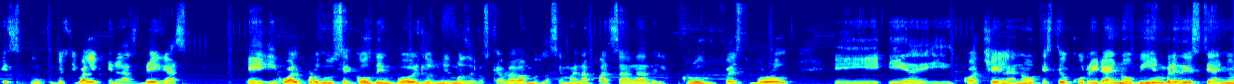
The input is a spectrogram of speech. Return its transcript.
Es un un festival en Las Vegas que igual produce Golden Boys, los mismos de los que hablábamos la semana pasada del Cruel Fest World y, y, eh, y Coachella, ¿no? Este ocurrirá en noviembre de este año,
